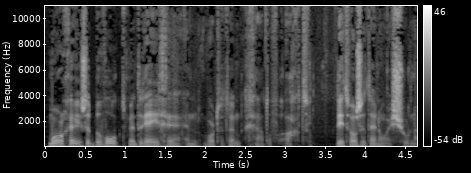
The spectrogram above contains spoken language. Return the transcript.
Morgen is het bewolkt met regen en wordt het een graad of 8. Dit was het NOS Journaal.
